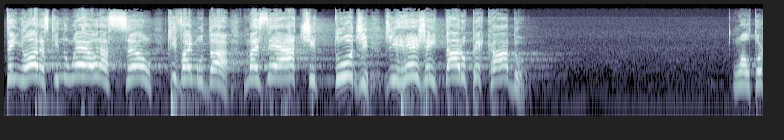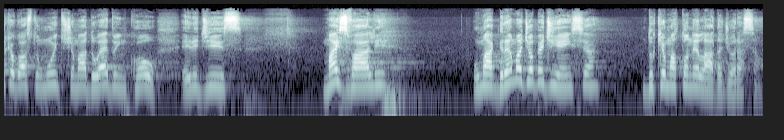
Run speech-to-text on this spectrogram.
Tem horas que não é a oração que vai mudar, mas é a atitude de rejeitar o pecado. Um autor que eu gosto muito, chamado Edwin Cole, ele diz: mais vale uma grama de obediência do que uma tonelada de oração.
